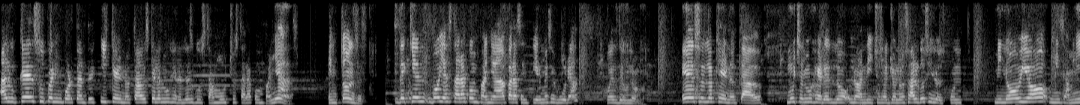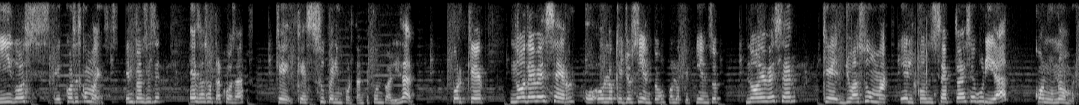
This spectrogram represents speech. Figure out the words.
Algo que es súper importante y que he notado es que a las mujeres les gusta mucho estar acompañadas. Entonces, ¿de quién voy a estar acompañada para sentirme segura? Pues de un hombre. Eso es lo que he notado. Muchas mujeres lo, lo han dicho, o sea, yo no salgo si no es con, mi novio, mis amigos, eh, cosas como esas. Entonces, esa es otra cosa que, que es súper importante puntualizar, porque no debe ser, o, lo que yo siento, o lo que pienso, no debe ser que yo asuma el concepto de seguridad con un hombre.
